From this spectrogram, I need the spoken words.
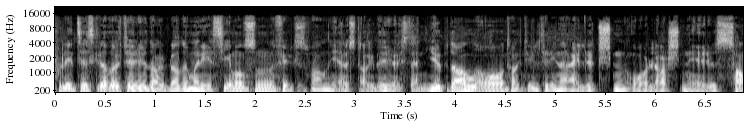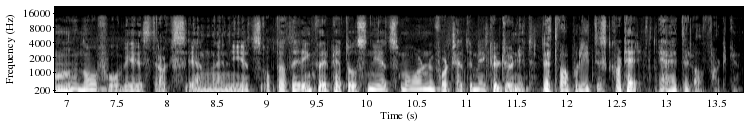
politisk redaktør i Dagbladet Marie Simonsen, fylkesmann i Aust-Agder Øystein Djupdal, og takk til Trine Eilertsen og Lars Nehru Sand. Nå får vi straks en nyhetsoppdatering før Pettos Nyhetsmorgen fortsetter med Kulturnytt. Dette var Politisk kvarter. Jeg heter Alf Hartken.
